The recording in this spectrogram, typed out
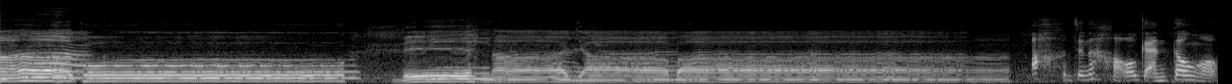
Samaku Bihna yaba 真的好感动哦！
